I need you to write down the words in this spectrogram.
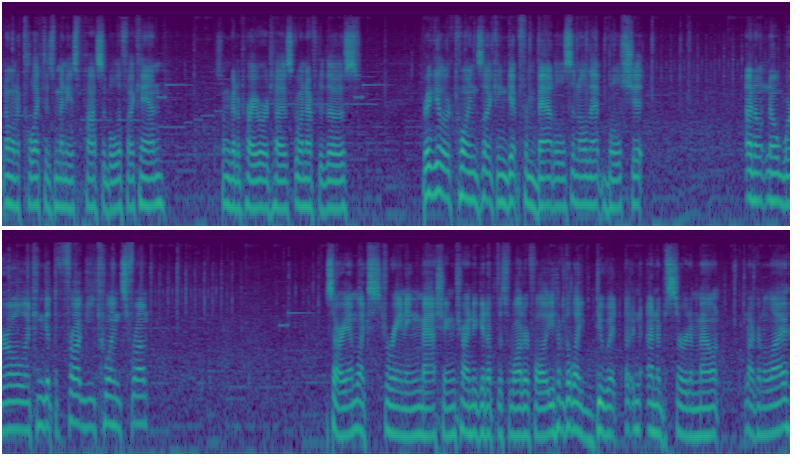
I want to collect as many as possible if I can. So I'm going to prioritize going after those. Regular coins I can get from battles and all that bullshit. I don't know where all I can get the froggy coins from. Sorry, I'm like straining, mashing, trying to get up this waterfall. You have to like do it an, an absurd amount. I'm not gonna lie.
